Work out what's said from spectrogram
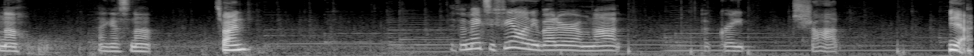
No, I guess not. It's fine. If it makes you feel any better, I'm not a great shot. Yeah,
